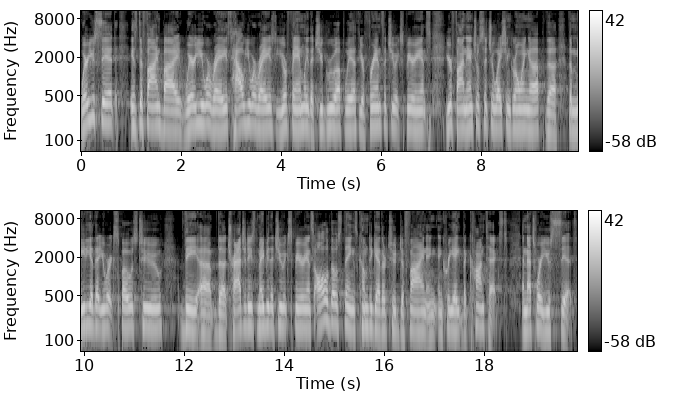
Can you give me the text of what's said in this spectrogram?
Where you sit is defined by where you were raised, how you were raised, your family that you grew up with, your friends that you experienced, your financial situation growing up, the, the media that you were exposed to, the, uh, the tragedies maybe that you experienced. All of those things come together to define and, and create the context, and that's where you sit.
